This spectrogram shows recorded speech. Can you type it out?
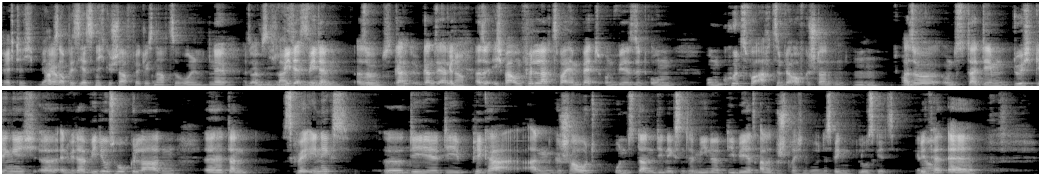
Richtig. Wir Ja. haben es auch bis jetzt nicht geschafft, wirklich nachzuholen. Nee. Also wir haben es nicht live wie, denn- gesehen. wie denn? Also Und, ganz, ja. ganz ehrlich, Genau. also ich war um Viertel nach zwei im Bett und wir sind um, um kurz vor acht sind wir aufgestanden. Mhm. Also und seitdem durchgängig äh, entweder Videos hochgeladen, äh, dann Square Enix äh, Mhm. die, die PK angeschaut und dann die nächsten Termine, die wir jetzt alle besprechen wollen. Deswegen los geht's. Genau. Beth äh,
